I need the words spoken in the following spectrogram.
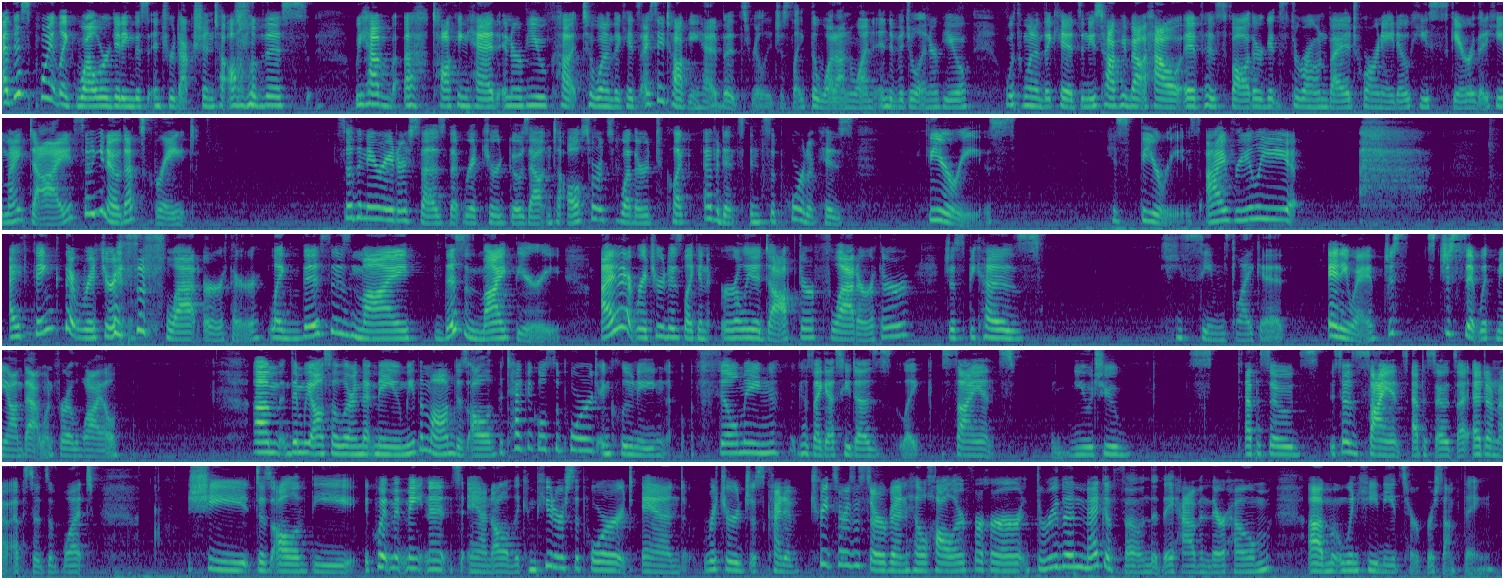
at this point, like while we're getting this introduction to all of this, we have a talking head interview cut to one of the kids. I say talking head, but it's really just like the one on one individual interview with one of the kids. And he's talking about how if his father gets thrown by a tornado, he's scared that he might die. So, you know, that's great. So the narrator says that Richard goes out into all sorts of weather to collect evidence in support of his theories. His theories. I really I think that Richard is a flat earther. Like this is my this is my theory. I bet Richard is like an early adopter flat earther just because he seems like it. Anyway, just just sit with me on that one for a while. Um, then we also learned that Mayumi, the mom, does all of the technical support, including filming, because I guess he does like science YouTube episodes. It says science episodes. I, I don't know episodes of what. She does all of the equipment maintenance and all of the computer support, and Richard just kind of treats her as a servant. He'll holler for her through the megaphone that they have in their home um, when he needs her for something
